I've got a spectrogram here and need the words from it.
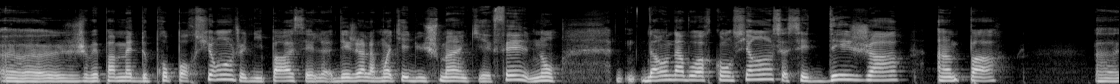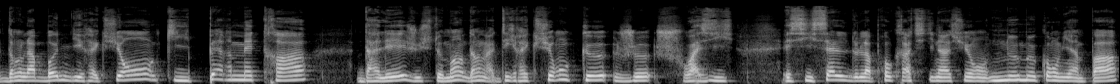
euh, je vais pas mettre de proportion, je dis pas c'est déjà la moitié du chemin qui est fait, non. D'en avoir conscience, c'est déjà un pas euh, dans la bonne direction qui permettra d'aller justement dans la direction que je choisis. Et si celle de la procrastination ne me convient pas,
